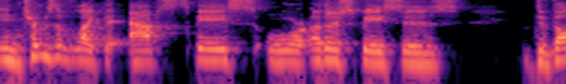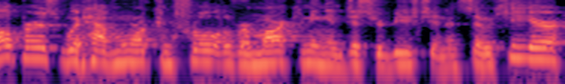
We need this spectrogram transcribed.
in terms of like the app space or other spaces, developers would have more control over marketing and distribution. And so here,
